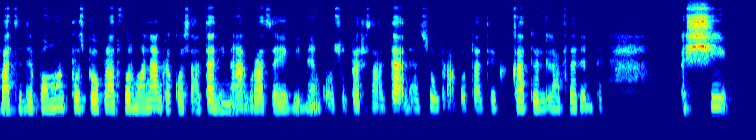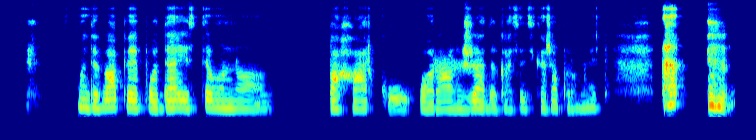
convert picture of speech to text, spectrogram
față de pământ, pus pe o platformă neagră cu o saltea din aia groasă, evident, cu o super saltea deasupra, cu toate căcaturile aferente. Și undeva pe podea este un uh, pahar cu oranjadă, ca să zic așa pe românește.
